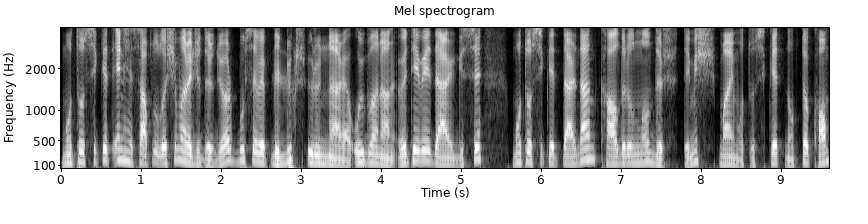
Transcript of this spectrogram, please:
motosiklet en hesaplı ulaşım aracıdır diyor. Bu sebeple lüks ürünlere uygulanan ÖTV dergisi motosikletlerden kaldırılmalıdır demiş mymotosiklet.com.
